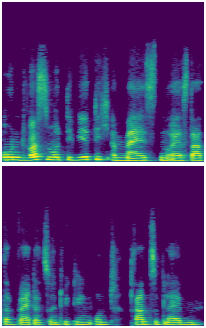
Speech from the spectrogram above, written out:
Und was motiviert dich am meisten, euer Startup weiterzuentwickeln und dran zu bleiben?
